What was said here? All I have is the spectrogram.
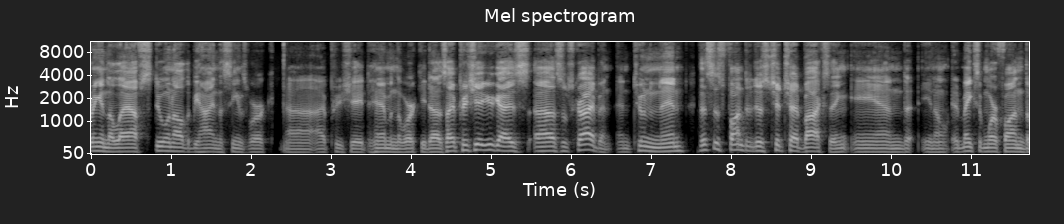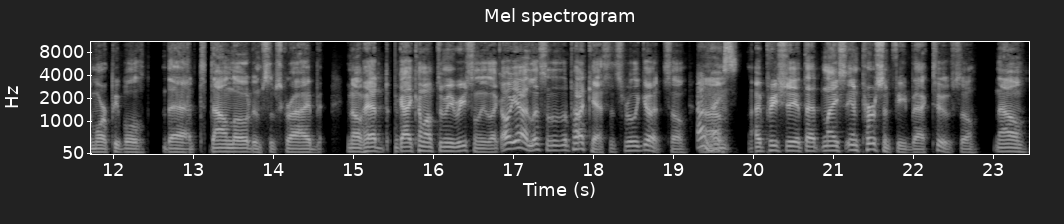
bringing the laughs, doing all the behind the scenes work. Uh, I appreciate him and the work he does. I appreciate you guys uh, subscribing and tuning in. This is fun to just chit chat boxing, and, you know, it makes it more fun the more people that download and subscribe you know, I've had a guy come up to me recently, like, "Oh yeah, I listen to the podcast. It's really good." So, oh, um, nice. I appreciate that nice in-person feedback too. So now,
